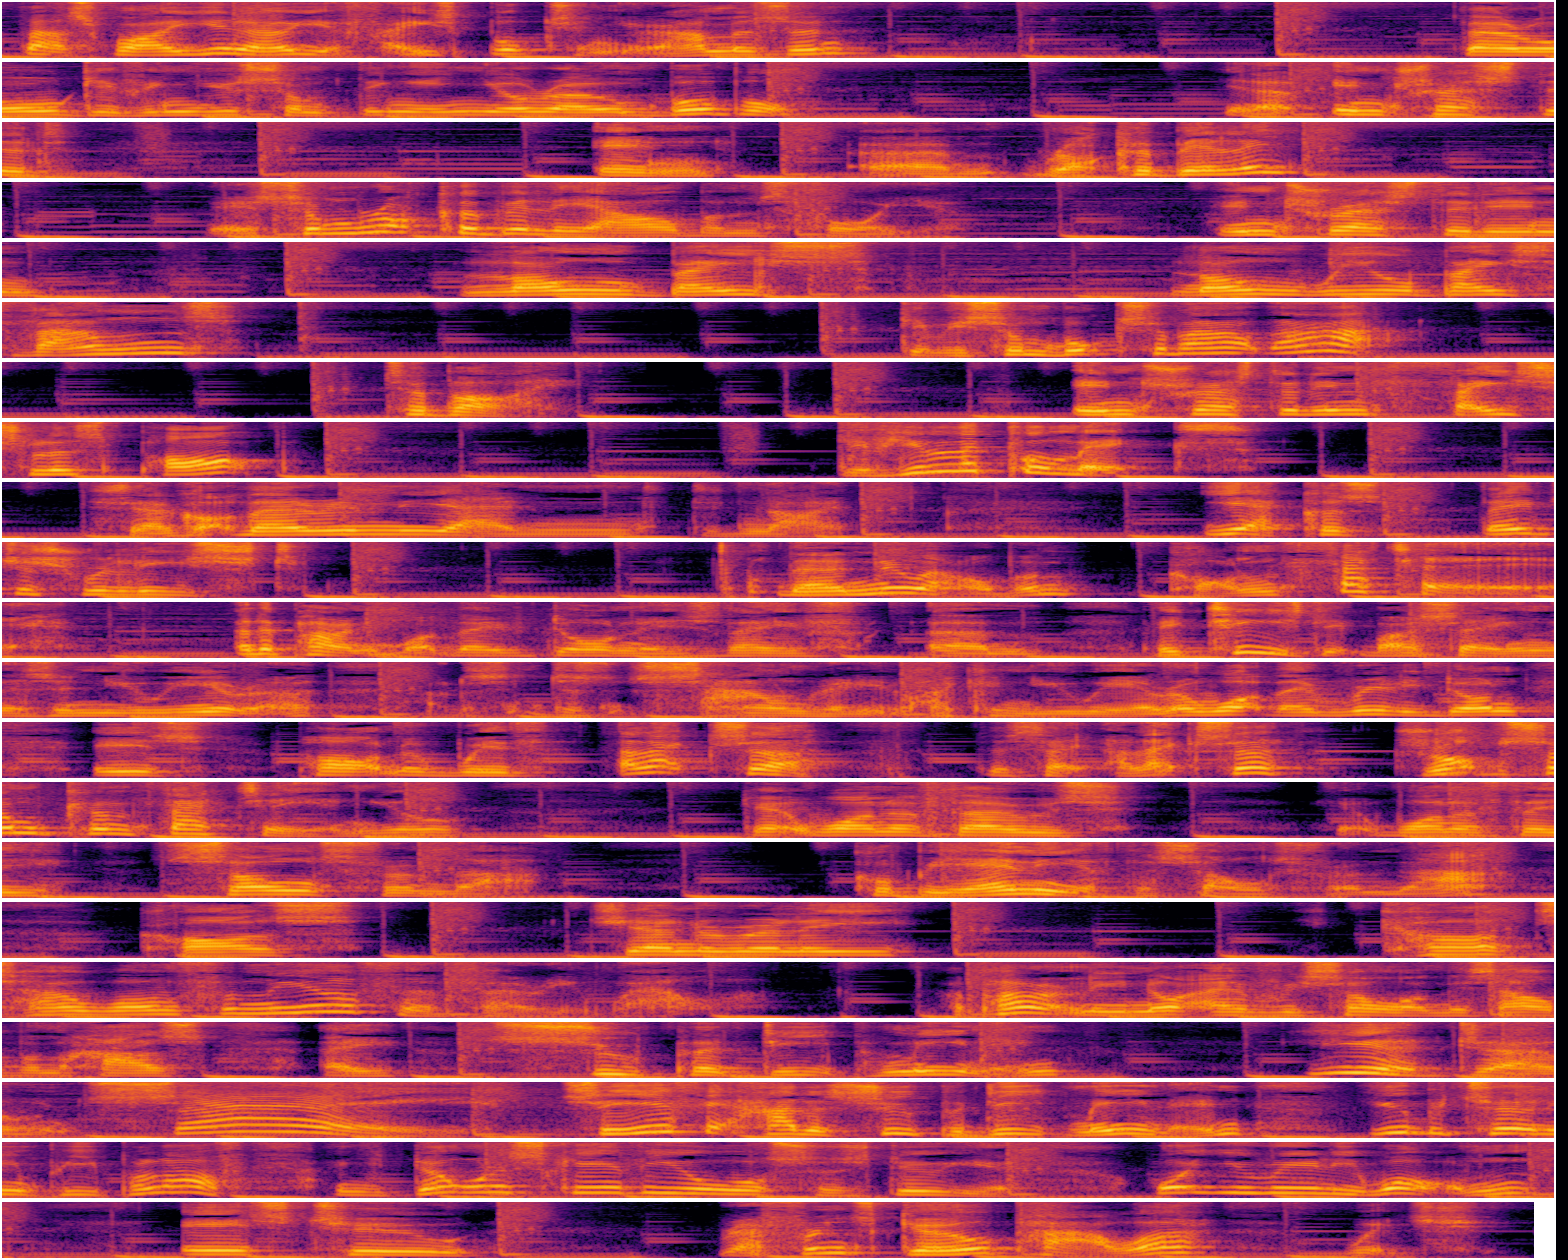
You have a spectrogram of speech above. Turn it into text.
That's why you know your Facebooks and your Amazon. They're all giving you something in your own bubble. You know, interested in um, rockabilly. There's some rockabilly albums for you. Interested in long base, long wheelbase vans? Give me some books about that to buy. Interested in faceless pop? Give you Little Mix. See, I got there in the end, didn't I? Yeah, because they've just released their new album, Confetti. And apparently, what they've done is they've um, they teased it by saying there's a new era. That doesn't, doesn't sound really like a new era. What they've really done is partnered with Alexa to say, Alexa, drop some confetti, and you'll get one of those, get one of the songs from that. Could be any of the songs from that, cause generally you can't tell one from the other very well. Apparently, not every song on this album has a super deep meaning you don't say. See, if it had a super deep meaning, you'd be turning people off, and you don't want to scare the horses, do you? What you really want is to reference girl power, which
